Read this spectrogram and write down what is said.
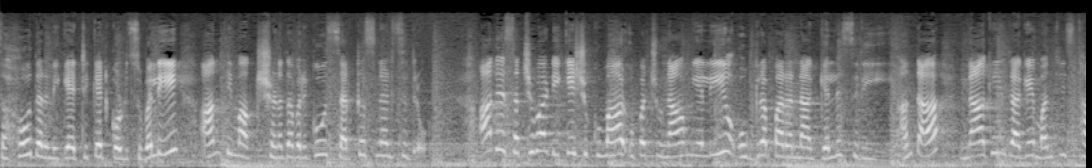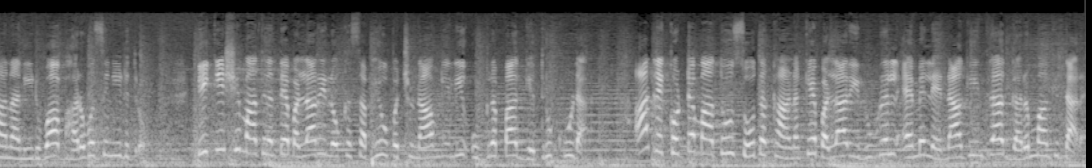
ಸಹೋದರನಿಗೆ ಟಿಕೆಟ್ ಕೊಡಿಸುವಲ್ಲಿ ಅಂತಿಮ ಕ್ಷಣದವರೆಗೂ ಸರ್ಕಸ್ ನಡೆಸಿದ್ರು. ಆದರೆ ಸಚಿವ ಡಿಕೆ ಶಿವಕುಮಾರ್ ಉಪಚುನಾವಣೆಯಲ್ಲಿ ಉಗ್ರಪ್ಪರನ್ನ ಗೆಲ್ಲಿಸಿರಿ ಅಂತ ನಾಗೇಂದ್ರಗೆ ಮಂತ್ರಿ ಸ್ಥಾನ ನೀಡುವ ಭರವಸೆ ನೀಡಿದ್ರು. ಡಿಕೆಶಿ ಮಾತಿನಂತೆ ಬಳ್ಳಾರಿ ಲೋಕಸಭೆ ಉಪಚುನಾವಣೆಯಲ್ಲಿ ಉಗ್ರಪ್ಪ ಗೆದ್ರು ಕೂಡ. ಆದ್ರೆ ಕೊಟ್ಟ ಮಾತು ಸೋತ ಕಾರಣಕ್ಕೆ ಬಳ್ಳಾರಿ ರೂರಲ್ ಎಂಎಲ್ಎ ನಾಗೇಂದ್ರ ಗರಂ ಆಗಿದ್ದಾರೆ.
